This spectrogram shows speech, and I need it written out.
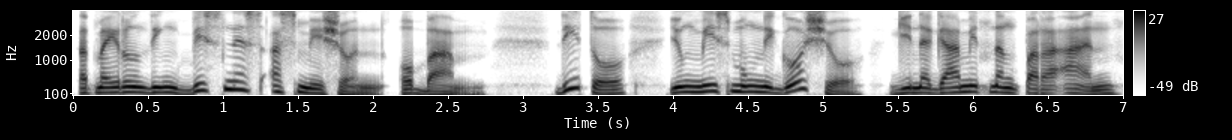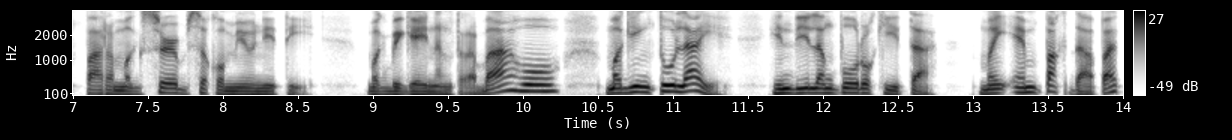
At mayroon ding business as mission o BAM. Dito, yung mismong negosyo, ginagamit ng paraan para mag-serve sa community. Magbigay ng trabaho, maging tulay. Hindi lang puro kita. May impact dapat.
